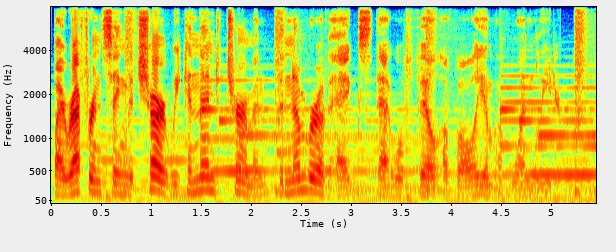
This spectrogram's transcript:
By referencing the chart, we can then determine the number of eggs that will fill a volume of 1 liter.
